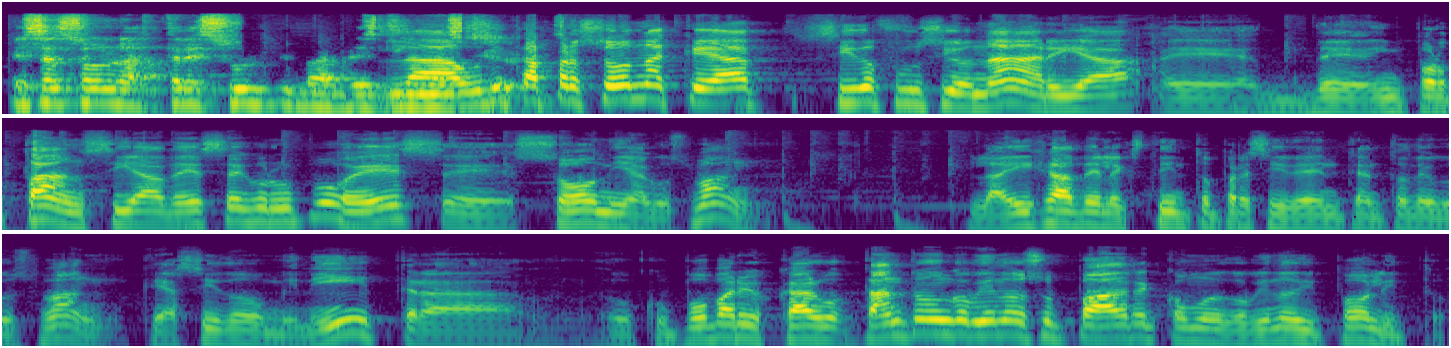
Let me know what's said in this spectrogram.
Esas son las tres últimas designaciones. La única persona que ha sido funcionaria eh, de importancia de ese grupo es eh, Sonia Guzmán, la hija del extinto presidente Antonio Guzmán, que ha sido ministra, ocupó varios cargos, tanto en el gobierno de su padre como en el gobierno de Hipólito.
